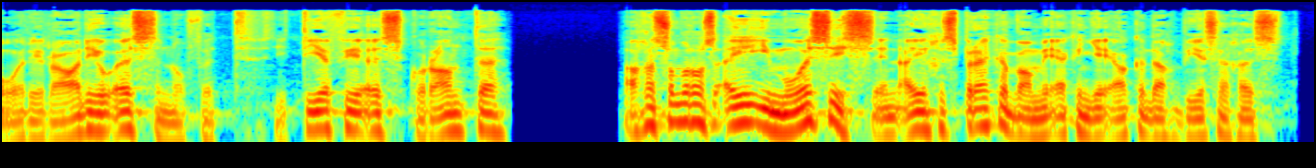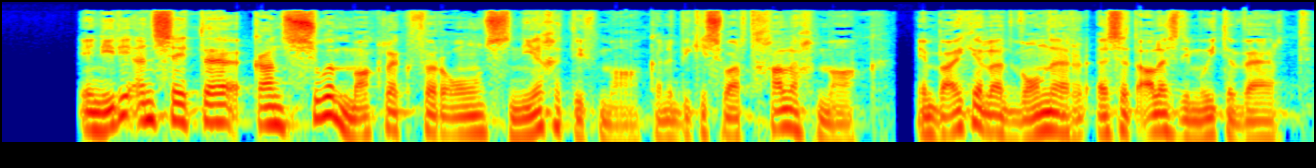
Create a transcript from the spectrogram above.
oor die radio is en of dit die TV is, koerante. Ag en sommer ons eie emosies en eie gesprekke waarmee ek en jy elke dag besig is. En hierdie insette kan so maklik vir ons negatief maak en 'n bietjie swartgallig maak en baie keer laat wonder is dit alles die moeite werd.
